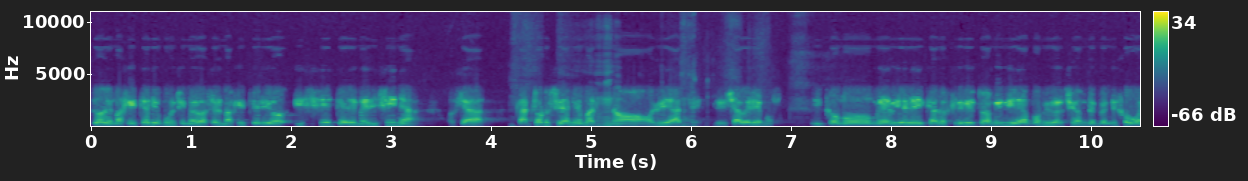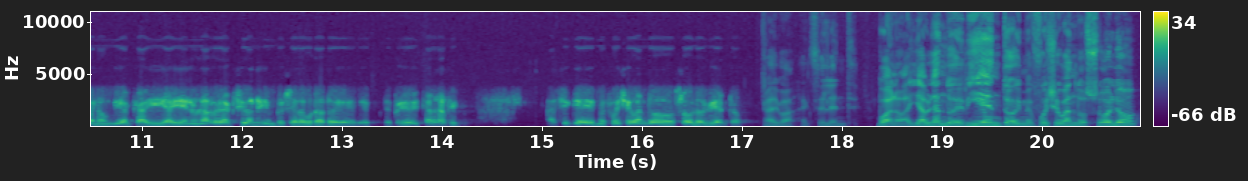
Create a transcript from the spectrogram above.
dos de magisterio, porque encima iba a ser magisterio, y siete de medicina, o sea, 14 años más, no, olvídate, ya veremos. Y como me había dedicado a escribir toda mi vida por diversión de pendejo, bueno, un día caí ahí en una redacción y empecé a laburar de, periodista gráfico. Así que me fue llevando solo el viento. Ahí va, excelente. Bueno, y hablando de viento y me fue llevando solo,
